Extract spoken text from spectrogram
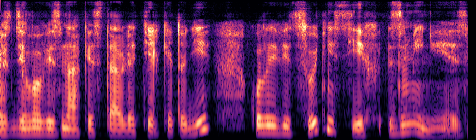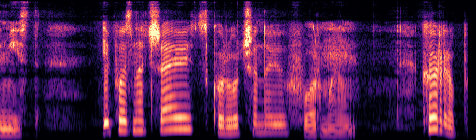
Розділові знаки ставлять тільки тоді, коли відсутність їх змінює зміст і позначають скороченою формою КРП,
